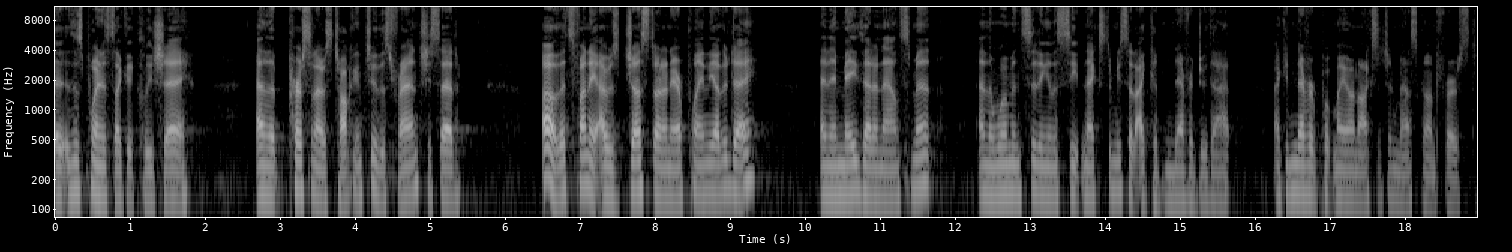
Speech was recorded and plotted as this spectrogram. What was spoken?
At this point, it's like a cliche. And the person I was talking to, this friend, she said, Oh, that's funny. I was just on an airplane the other day, and they made that announcement. And the woman sitting in the seat next to me said, I could never do that. I could never put my own oxygen mask on first.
